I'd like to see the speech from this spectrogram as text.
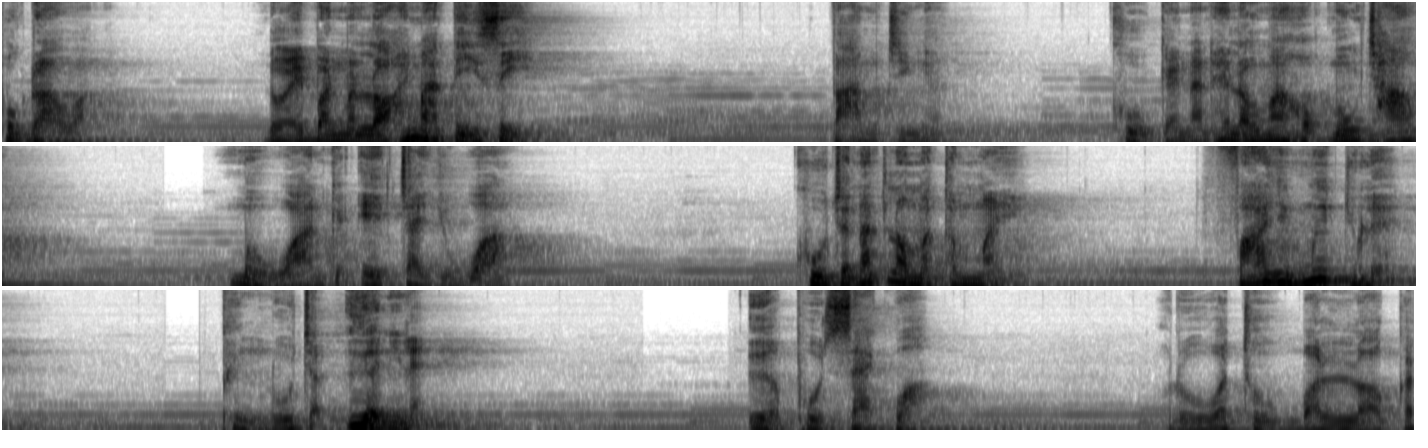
พวกเราอะ โดยไอ้บอลมันหลอกให้มาตีสี่ตามจริงอะครูแกนั้นให้เรามาหกโมงเช้า เมื่อวานก็เอะใจอยู่ว่าครูจะนัดเรามาทำไม ฟ้ายังมืดอยู่เลยเพิ่งรู้จะเอื้อนี่แหละ เอื้อพูดแทรกว่า รู้ว่าถูกบอลหลอกก็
